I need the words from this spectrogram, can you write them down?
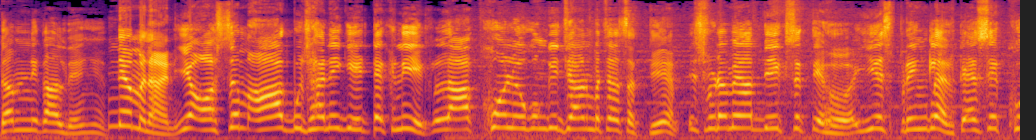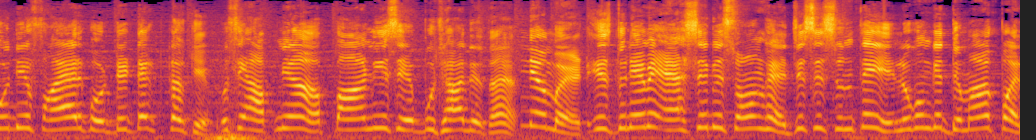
दम निकाल देंगे। नंबर नाइन ये औसम आग बुझाने की टेक्निक लाखों लोगों की जान बचा सकती है। इस वीडियो में आप देख सकते हो, ये स्प्रिंकलर कैसे खुद ही फायर को डिटेक्ट करके उसे अपने आप पानी से बुझा देता है। नंबर एट इस दुनिया में ऐसे भी सॉन्ग है जिसे सुनते ही लोगों के दिमाग पर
